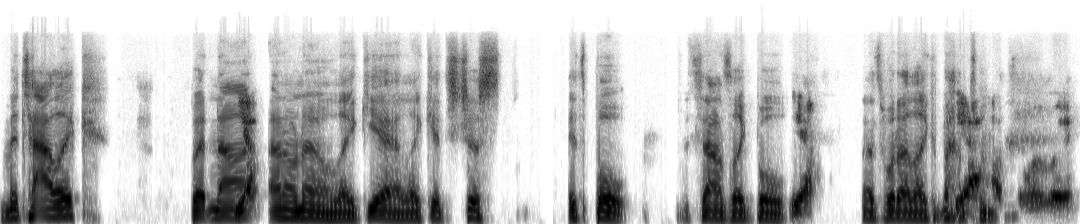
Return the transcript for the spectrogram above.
metallic, but not Yep. I don't know. Like, yeah, like it's just it's Bolt. It sounds like Bolt. Yeah. That's what I like about Yeah, them. absolutely.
